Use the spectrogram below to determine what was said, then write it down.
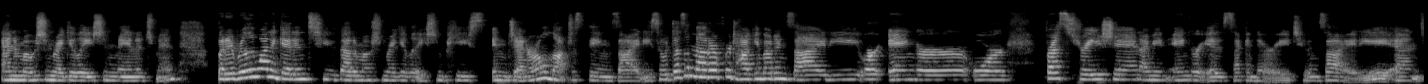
and emotion regulation management. But I really want to get into that emotion regulation piece in general, not just the anxiety. So it doesn't matter if we're talking about anxiety or anger or frustration. I mean, anger is secondary to anxiety and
